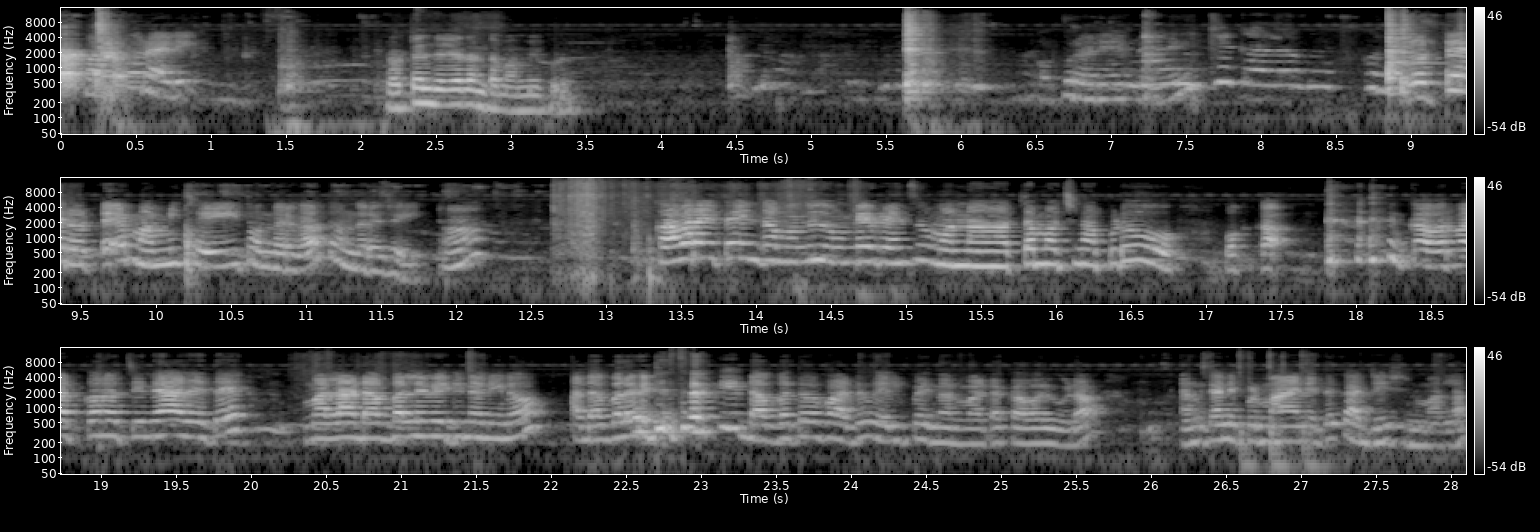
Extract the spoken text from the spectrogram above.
పప్పు రెడీ రొట్టెలు చేయదంట మమ్మీ ఇప్పుడు. పప్పు రెడీ అయిపోయింది. రొట్టె రొట్టె. మమ్మీ చెయ్యి తొందరగా తొందరగా చెయ్యి. ఆ? కవర్ అయితే ఇంత ముందు ఉండే ఫ్రెండ్స్ మొన్న అత్తమ్మ వచ్చినప్పుడు ఒక కవర్ పట్టుకొని వచ్చింది. అదైతే మళ్ళీ ఆ డబ్బాలనే పెట్టిన నేను. ఆ డబ్బాలో పెట్టేసరికి డబ్బాతో పాటు వెళ్ళిపోయింది అనమాట కవర్ కూడా. అందుకని ఇప్పుడు మా ఆయన అయితే కట్ చేసిండు మళ్ళా.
